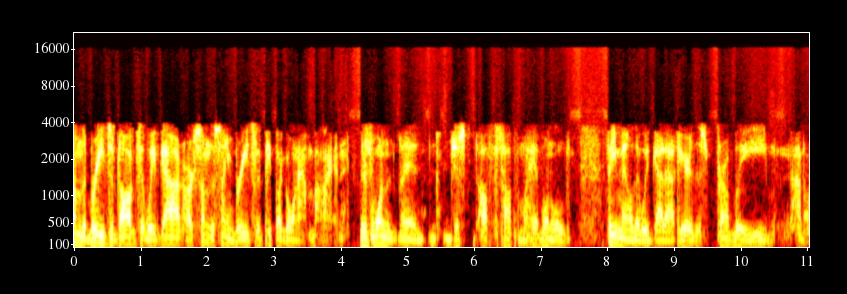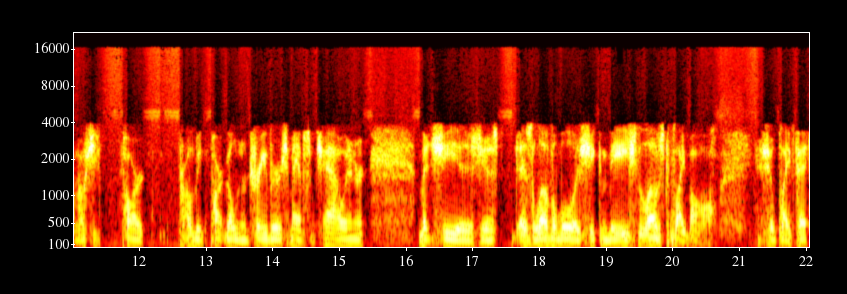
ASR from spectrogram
Some of the breeds of dogs that we've got are some of the same breeds that people are going out and buying. There's one, uh, just off the top of my head, one little female that we've got out here that's probably, I don't know, she's part, probably part golden retriever. She may have some chow in her. But she is just as lovable as she can be. She loves to play ball. She'll play fetch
